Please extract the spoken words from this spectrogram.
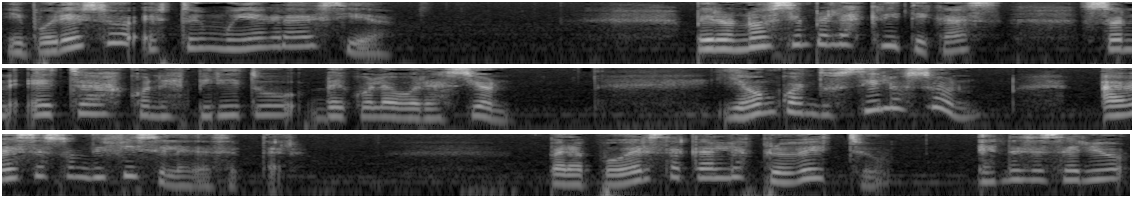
Y por eso estoy muy agradecida. Pero no siempre las críticas son hechas con espíritu de colaboración. Y aun cuando sí lo son, a veces son difíciles de aceptar. Para poder sacarles provecho, es necesario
